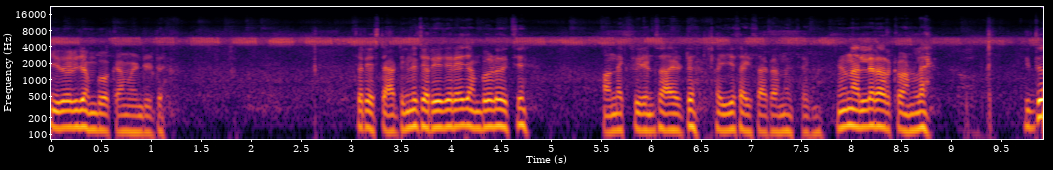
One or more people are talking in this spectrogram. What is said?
ഇതൊരു ജമ്പ് വെക്കാൻ വേണ്ടിയിട്ട്. ചെറിയ സ്റ്റാർട്ടിങ്ങിൽ ചെറിയ ചെറിയ ജമ്പുകൾ വെച്ച് അന്ന് എക്സ്പീരിയൻസ് ആയിട്ട് പയ്യെ സൈസാക്കാമെന്ന് വെച്ചേക്കണം. ഇത് നല്ലൊരു ഇറക്കമാണല്ലേ? ഇത്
